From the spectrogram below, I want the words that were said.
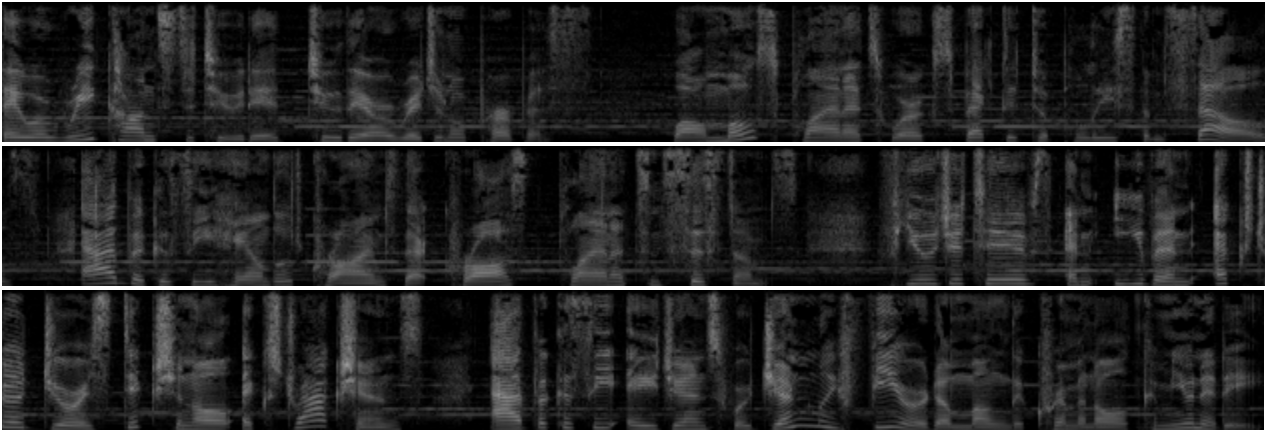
they were reconstituted to their original purpose. While most planets were expected to police themselves, advocacy handled crimes that crossed planets and systems. Fugitives and even extra jurisdictional extractions advocacy agents were generally feared among the criminal community.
